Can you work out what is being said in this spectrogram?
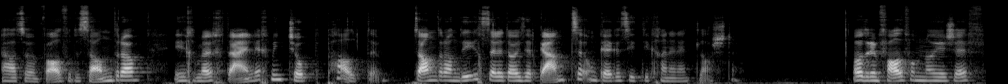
Also im Fall von der Sandra, ich möchte eigentlich meinen Job behalten. Sandra und ich sollen uns ergänzen und gegenseitig entlasten oder im Fall vom neuen Chef,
